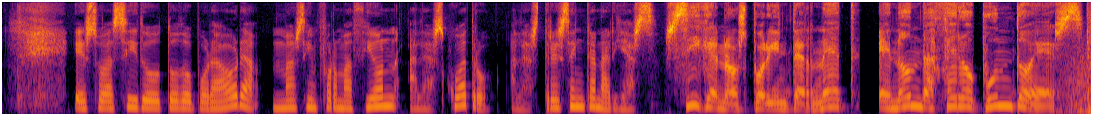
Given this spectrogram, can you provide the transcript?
Eso ha sido todo por ahora. Más información a las 4, a las 3 en Canarias. Síguenos por internet en ondacero.es.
